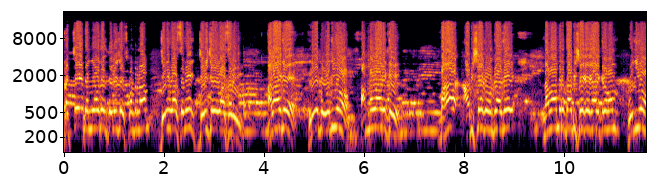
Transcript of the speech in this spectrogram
ప్రత్యేక ధన్యవాదాలు తెలియజేసుకుంటున్నాం. జై వాసవి జై జై వాసవి. అలాగే రేపు ఉదయం అమ్మవారికి మహా అభిషేకం ఉంటుంది. నవామృత అభిషేక కార్యక్రమం ఉదయం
